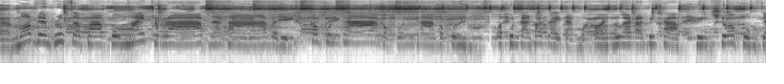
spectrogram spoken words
อ่ามอบเดือนพฤษภาคมให้ครับนะคะสวัสดีขอบคุณค่ะขอบคุณค่ะขอบคุณขอบคุณการเข้าใจจากบอสออนด้วยรัฐวิชาพิเชอร์ภูมิใจ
